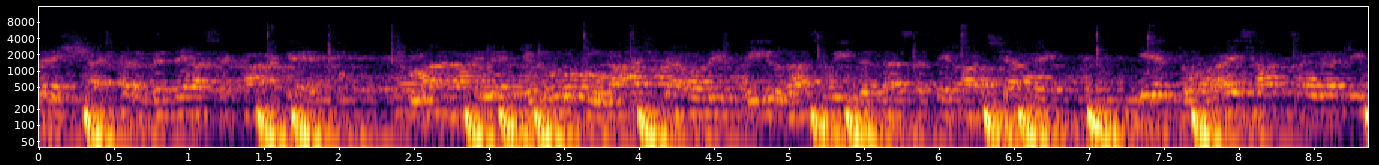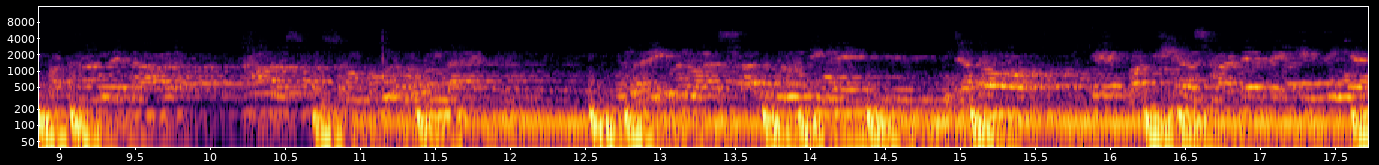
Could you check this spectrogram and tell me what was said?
ਤੇ ਸ਼ਸਤਰ ਵਿਦਿਆ ਸਿਖਾ ਕੇ ਮਹਾਰਾਜ ਨੇ ਜੁਗਨ ਨੂੰ ਨਾਸ਼ ਕਰਨ ਲਈ ਵੀਰ ਰਸ ਵੀ ਦਿੱਤਾ ਸੱਚੇ ਪਾਤਸ਼ਾਹ ਨੇ। ਇਹ ਦੋਹਾਂ ਸਾਧ ਸੰਗਤ ਦੀ ਪੱਖਾਂ ਦੇ ਨਾਲ ਖਾਲਸਾ ਸੰਪੂਰਨ ਹੁੰਦਾ ਹੈ ਗਰੀਬ ਨਵਾਜ਼ ਸਤਿਗੁਰੂ ਜੀ ਨੇ ਜਦੋਂ ਇਹ ਬਖਸ਼ਿਸ਼ ਸਾਡੇ ਤੇ ਕੀਤੀਆਂ,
